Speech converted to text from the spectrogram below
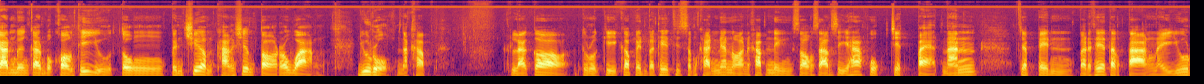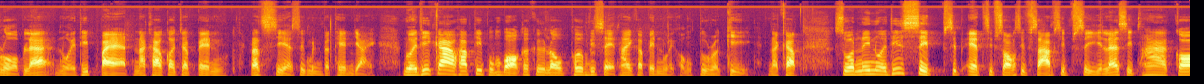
การเมืองการปกครองที่อยู่ตรงเป็นเชื่อมทางเชื่อมต่อระหว่างยุโรปนะครับแล้วก็ตุรกีก็เป็นประเทศที่สำคัญแน่นอนนะครับ 1 2 3 4 5 6 7 8 นั้น จะเป็นประเทศต่างๆ ในยุโรปและหน่วยที่8นะครับก็จะเป็นรัสเซียซึ่งเป็นประเทศใหญ่ หน่วยที่9ครับที่ผมบอกก็คือเราเพิ่มพิเศษให้ก็เป็นหน่วยของตุรกีนะครับส่วนในหน่วยที่ 10 11 12 13 14 และ 15 ก็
